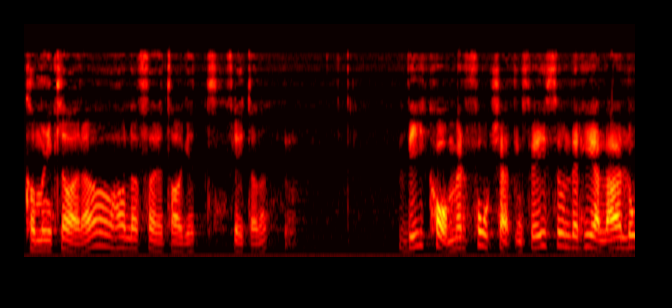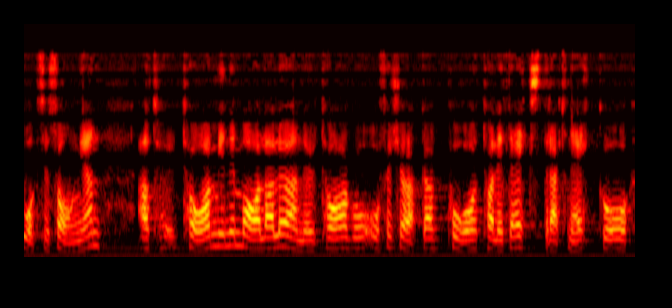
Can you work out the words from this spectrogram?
Kommer ni klara att hålla företaget flytande? Vi kommer fortsättningsvis under hela lågsäsongen att ta minimala löneuttag och, och försöka på att ta lite extra knäck och,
